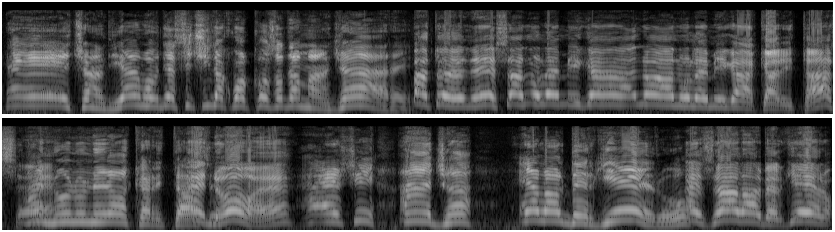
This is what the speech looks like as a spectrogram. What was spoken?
e ci andiamo a vedere se ci dà qualcosa da mangiare. Ma te ne sanno le mica, no, hanno le mica Caritas, eh? Ah, no, non era la carità. Eh no, eh? Eh sì, ah già, è all'alberghiero. Eh sa l'alberghiero.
